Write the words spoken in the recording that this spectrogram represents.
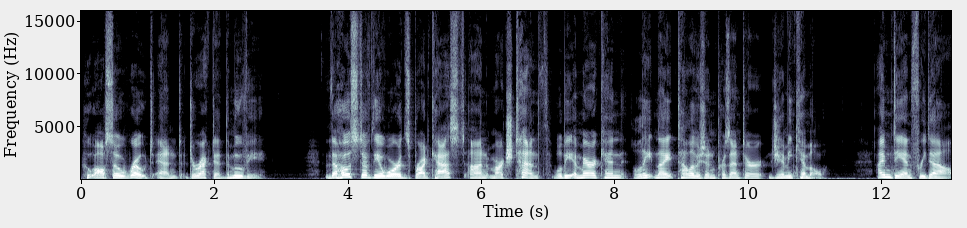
who also wrote and directed the movie. The host of the awards broadcast on March 10th will be American late night television presenter Jimmy Kimmel. I'm Dan Friedell,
